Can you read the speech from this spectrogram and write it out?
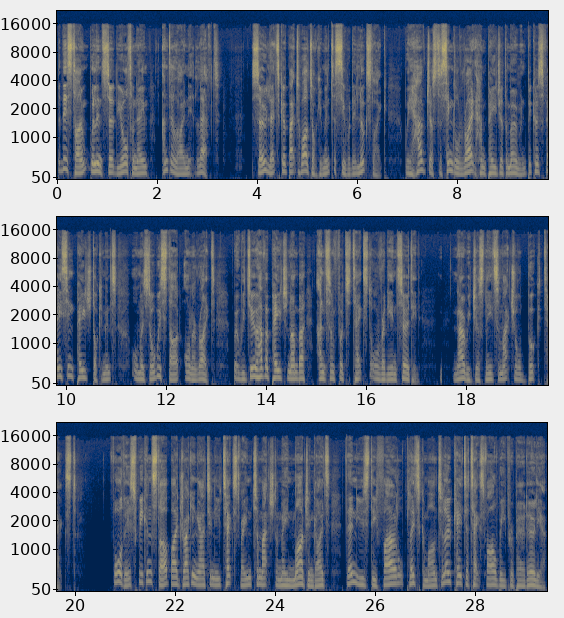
but this time we'll insert the author name and align it left. So let's go back to our document to see what it looks like. We have just a single right hand page at the moment because facing page documents almost always start on a right, but we do have a page number and some footer text already inserted. Now we just need some actual book text. For this, we can start by dragging out a new text frame to match the main margin guides, then use the File Place command to locate a text file we prepared earlier.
